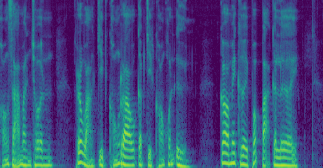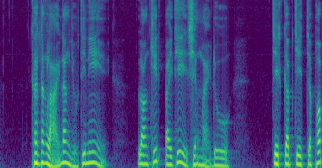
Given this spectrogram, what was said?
ของสามัญชน ระหว่างจิตของเรากับจิตของคนอื่น ก็ไม่เคยพบปะกันเลย ท่านทั้งหลายนั่งอยู่ที่นี่ ลองคิดไปที่เชียงใหม่ดู จิตกับจิตจะพบ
